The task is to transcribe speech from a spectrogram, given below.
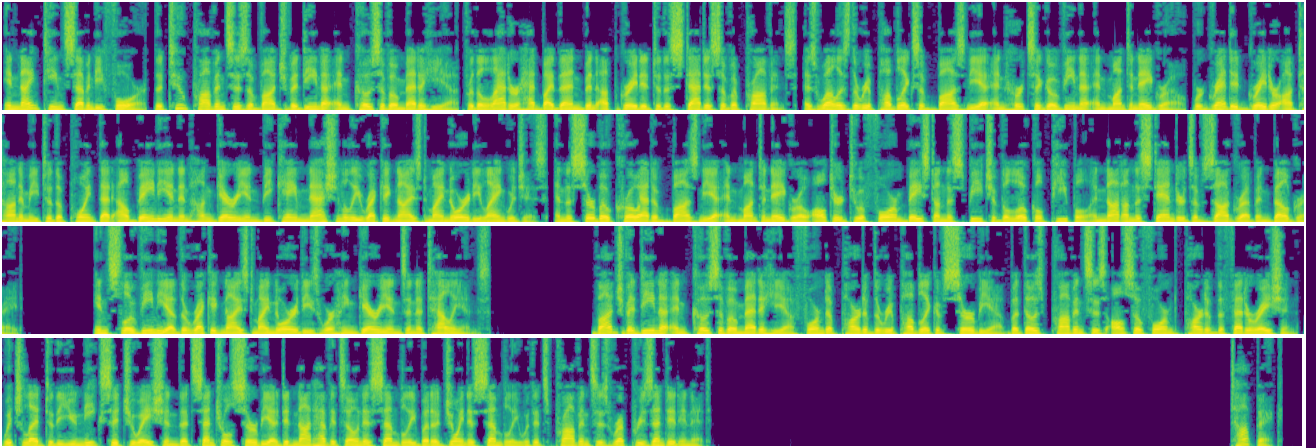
In 1974, the two provinces of Vojvodina and Kosovo Metohija for the latter had by then been upgraded to the status of a province, as well as the republics of Bosnia and Herzegovina and Montenegro, were granted greater autonomy to the point that Albanian and Hungarian became nationally recognized minority languages, and the Serbo-Croat of Bosnia and Montenegro altered to a form based on the speech of the local people and not on the standards of Zagreb and Belgrade. In Slovenia the recognized minorities were Hungarians and Italians. Vojvodina and Kosovo Metohija formed a part of the Republic of Serbia but those provinces also formed part of the federation, which led to the unique situation that Central Serbia did not have its own assembly but a joint assembly with its provinces represented in it.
